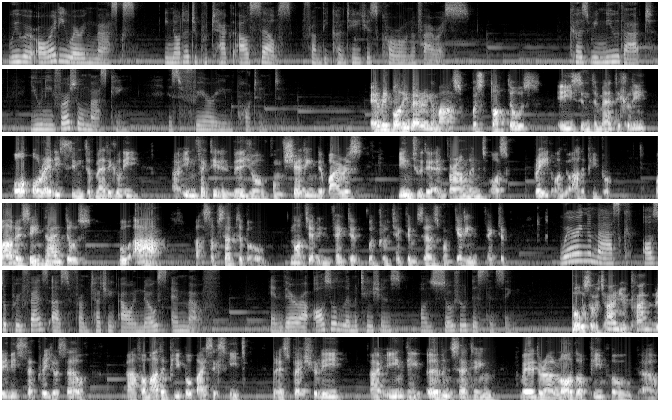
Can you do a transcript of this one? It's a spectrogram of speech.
we were already wearing masks in order to protect ourselves from the contagious coronavirus. Because we knew that universal masking is very important. Everybody wearing a mask will stop those asymptomatically or already symptomatically uh, infected individual from shedding the virus into the environment or spread onto other people. While at the same time, those who are uh, susceptible, not yet infected, would protect themselves from getting infected. Wearing a mask also prevents us from touching our nose and mouth. And there are also limitations on social distancing. Most of the time, you can't really separate yourself uh, from other people by six feet, especially uh, in the urban setting where there are a lot of people uh,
